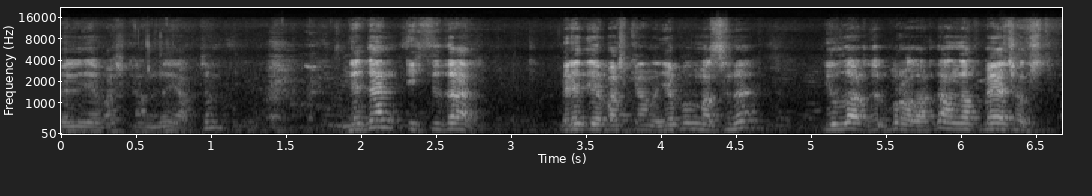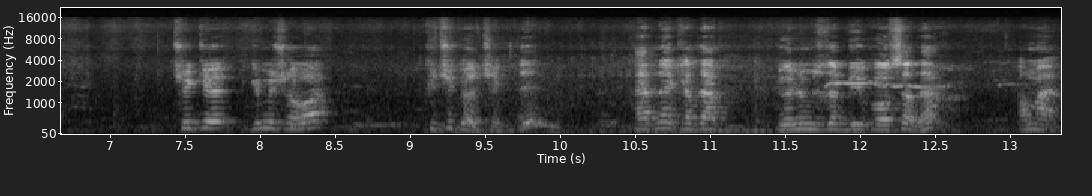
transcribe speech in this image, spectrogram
belediye başkanlığı yaptım. Neden iktidar belediye başkanlığı yapılmasını yıllardır buralarda anlatmaya çalıştım. Çünkü Gümüşova küçük ölçekli. Her ne kadar gönlümüzde büyük olsa da ama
